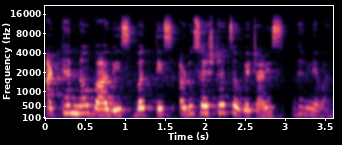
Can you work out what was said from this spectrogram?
अठ्ठ्याण्णव बावीस बत्तीस अडुसष्ट चव्वेचाळीस. धन्यवाद.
